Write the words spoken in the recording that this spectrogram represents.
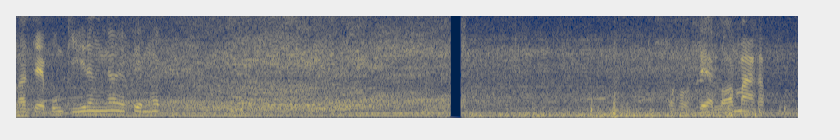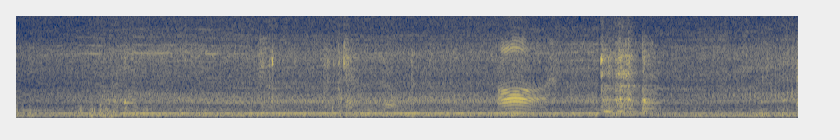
น่าจะบุงกีนึงน่าจะเต็มครับ โอ้โห แดดร้อนมากครับอ๋อไป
